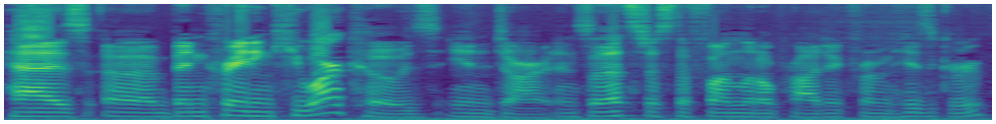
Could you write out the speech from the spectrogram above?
has uh, been creating QR codes in Dart, and so that's just a fun little project from his group.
